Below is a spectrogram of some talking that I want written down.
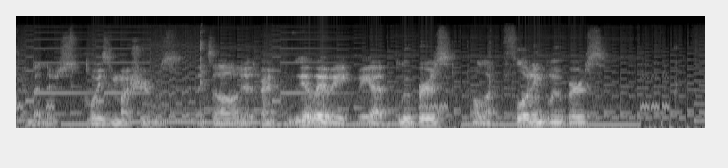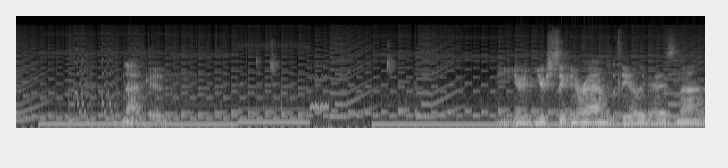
I bet there's poison mushrooms. That's all it is, right? Wait, wait, wait. We got bloopers. Hold on. Floating bloopers. Sticking around, but the other guy's not.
